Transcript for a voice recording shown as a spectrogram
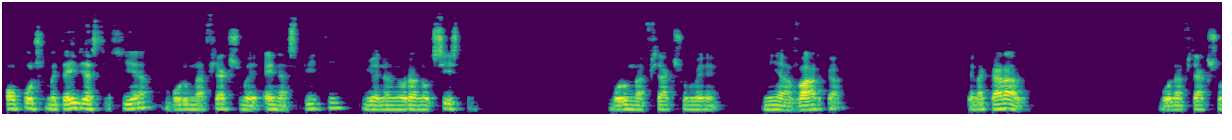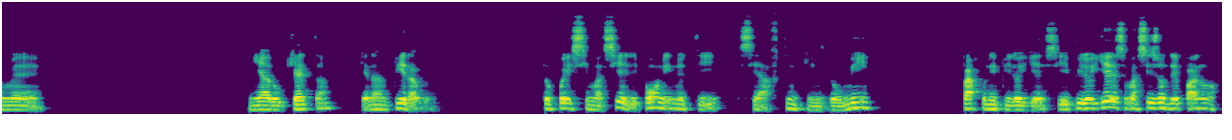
όπως με τα ίδια στοιχεία μπορούμε να φτιάξουμε ένα σπίτι για έναν ουρανοξύστη. Μπορούμε να φτιάξουμε μία βάρκα και ένα καράβι. Μπορούμε να φτιάξουμε μία ρουκέτα και έναν πύραυλο. Το που έχει σημασία λοιπόν είναι ότι σε αυτήν την δομή υπάρχουν επιλογές. Οι επιλογές βασίζονται πάνω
